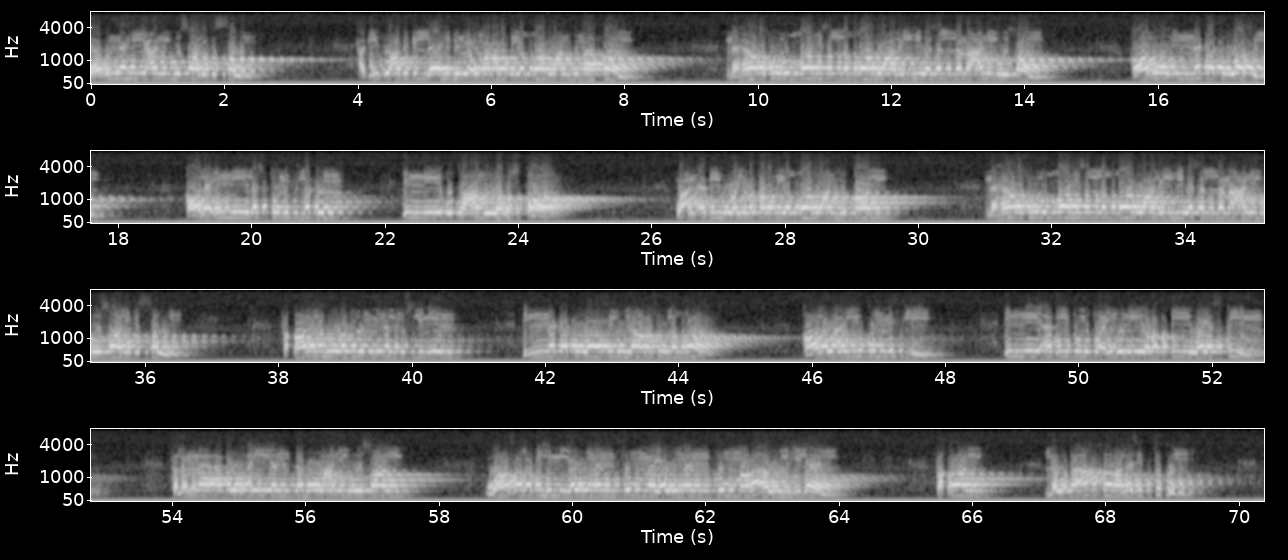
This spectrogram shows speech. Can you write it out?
باب النهي عن الوصال في الصوم. حديث عبد الله بن عمر رضي الله عنهما قال نهى رسول الله صلى الله عليه وسلم عن الوصال. قالوا إنك تواصل. قال إني لست مثلكم. إني أطعم وأسقى. وعن أبي هريرة رضي الله عنه قال نهى رسول الله صلى الله عليه وسلم عن الوصال في الصوم. فقال له رجل من المسلمين إنك تواصل يا رسول الله. قال وأيكم مثلي؟ إني أبيت يطعمني ربي ويسقين. فلما أبوا أن ينتهوا عن الوصال واصل بهم يوما ثم يوما ثم رأوا الهلال. فقال لو تأخر لزدتكم.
